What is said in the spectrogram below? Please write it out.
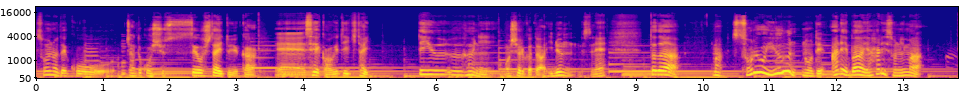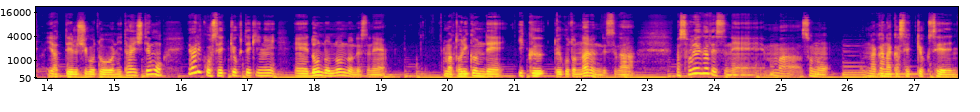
そういうのでこうちゃんとこう出世をしたいというか、えー、成果を上げていきたいっていうふうにおっしゃる方はいるんですねただまあそれを言うのであればやはりその今やっている仕事に対してもやはりこう積極的に、え、どんどんどんどんですね、まあ、取り組んでいくということになるんですが、ま、それがですねまあそのなかなか積極性に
